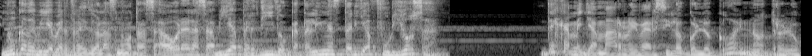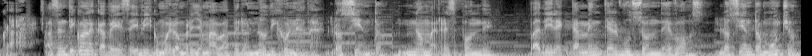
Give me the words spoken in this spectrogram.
Nunca debía haber traído las notas, ahora las había perdido. Catalina estaría furiosa. Déjame llamarlo y ver si lo colocó en otro lugar. Asentí con la cabeza y vi cómo el hombre llamaba, pero no dijo nada. Lo siento, no me responde va directamente al buzón de voz. Lo siento mucho,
